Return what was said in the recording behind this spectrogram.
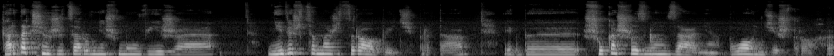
Karta Księżyca również mówi, że nie wiesz, co masz zrobić, prawda? Jakby szukasz rozwiązania, błądzisz trochę.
